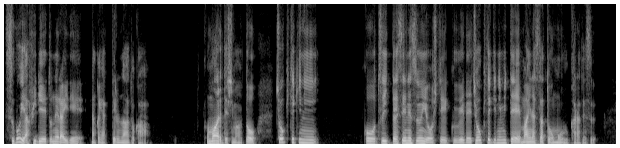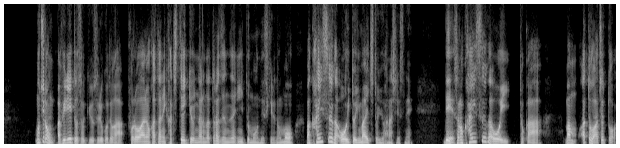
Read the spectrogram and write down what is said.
すごいアフィリエイト狙いでなんかやってるなとか、思われてしまうと、長期的にこう、ツイッター、SNS 運用をしていく上で、長期的に見てマイナスだと思うからです。もちろん、アフィリエイトを訴求することが、フォロワーの方に価値提供になるんだったら全然いいと思うんですけれども、まあ、回数が多いといまいちという話ですね。で、その回数が多いとか、まあ、あとはちょっと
